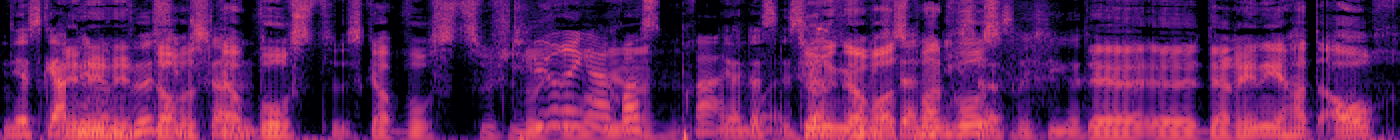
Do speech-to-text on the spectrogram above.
Ja, es gab Nee, nee, nee, doch, es gab Wurst. Es gab Wurst zwischendurch Thüringer. Rostbratwurst. Ja, das ist Thüringer ja so Rostbratwurst. das Richtige. Der, äh, der René hat auch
